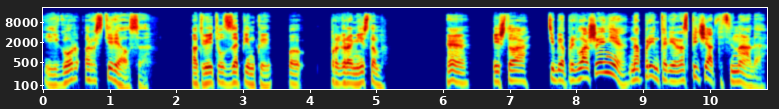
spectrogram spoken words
и Егор растерялся. Ответил с запинкой. По программистам. «Э, и что, тебе приглашение на принтере распечатать надо?»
